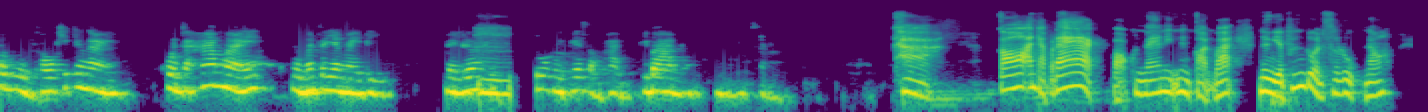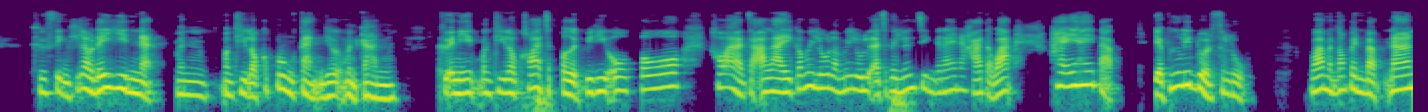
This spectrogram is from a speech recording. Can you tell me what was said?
คนอื่นเขาคิดยังไง ควรจะห้ามไหมหรือมันจะยังไงดี ในเรื่องที่ลูกมีเพศสัมพันธ์ที่บ้านเนาะอืมลูกสาวค่ะ ก็อันดับแรกบอกคุณแม่นิดนึงก่อนว่าหนึ่งอย่าเพิ่งด่วนสรุปเนาะคือสิ่งที่เราได้ยินเนี่ยมันบางทีเราก็ปรุงแต่งเยอะเหมือนกัน คืออันนี้บางทีเราเขาอาจจะเปิดวิดีโอโป้เขาอาจจะอะไรก็ไม่รู้เราไม่รู้หรืออาจจะเป็นเรื่องจริงก็ได้นะคะ แต่ว่าให้ให้แบบอย่าเพิ่งรีบด่วนสรุป ว่ามันต้องเป็นแบบนั้น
